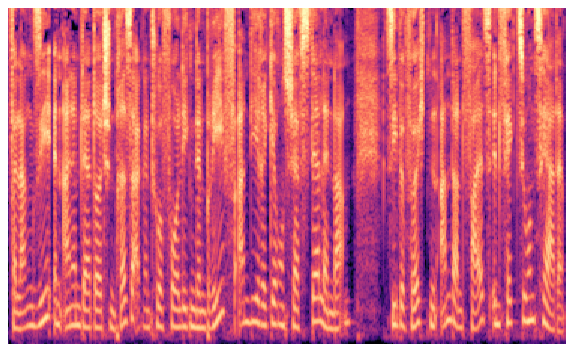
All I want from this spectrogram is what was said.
verlangen sie in einem der deutschen Presseagentur vorliegenden Brief an die Regierungschefs der Länder. Sie befürchten andernfalls Infektionsherde.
